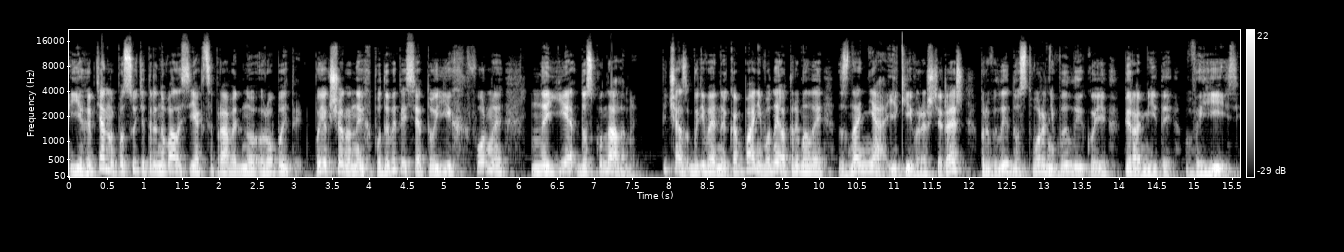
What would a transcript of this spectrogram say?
єгиптяни по суті тренувалися, як це правильно робити. Бо якщо на них подивитися, то їх форми не є досконалими. Під час будівельної кампанії вони отримали знання, які, врешті-решт, привели до створення великої піраміди в Гізі.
